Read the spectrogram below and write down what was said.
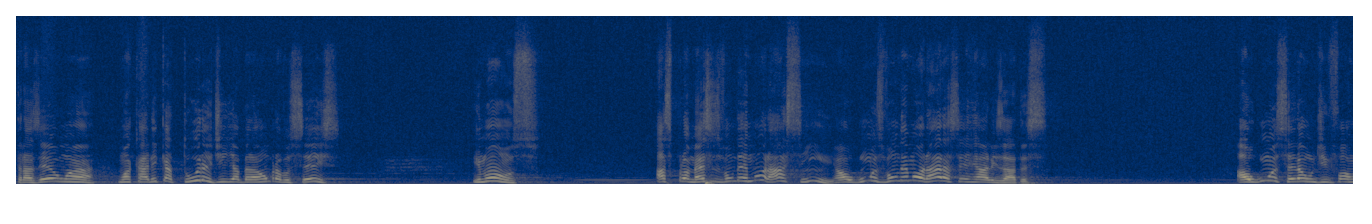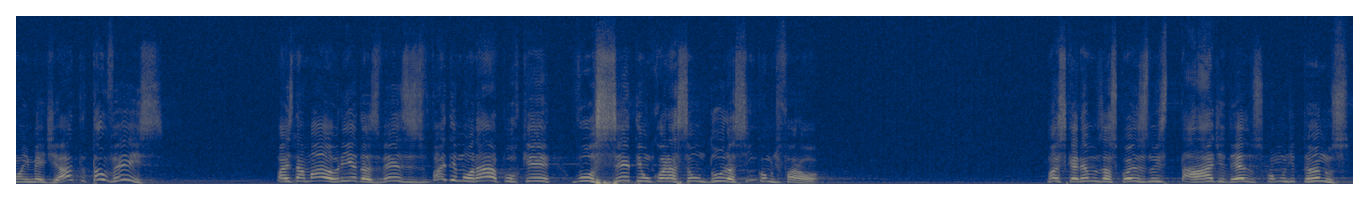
trazer uma, uma caricatura de Abraão para vocês. Irmãos, as promessas vão demorar, sim, algumas vão demorar a ser realizadas. Algumas serão de forma imediata? Talvez. Mas na maioria das vezes vai demorar porque você tem um coração duro, assim como de faraó. Nós queremos as coisas no estalar de dedos, como de Thanos,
